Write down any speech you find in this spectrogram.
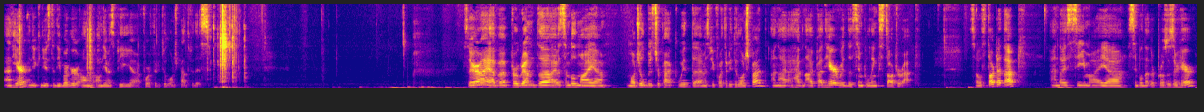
and here, and you can use the debugger on, on the MSP uh, 432 Launchpad for this. So here I have uh, programmed, uh, I have assembled my uh, module booster pack with the MSP 432 Launchpad, and I, I have an iPad here with the SimpleLink Starter app. So I'll start that app, and I see my uh, Simple Network Processor here,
